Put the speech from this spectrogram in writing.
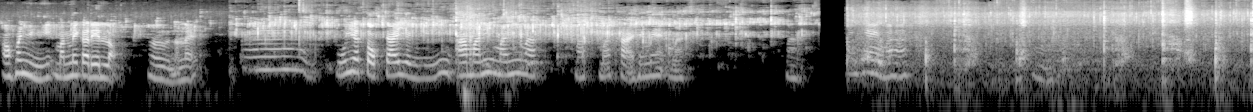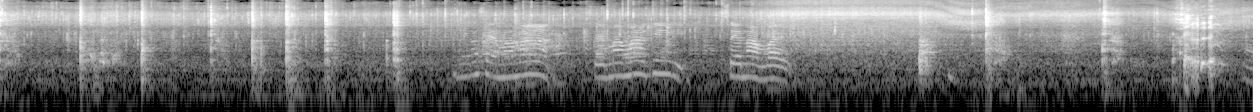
เอามันอย่างนี้ มันไม่กระเด็นหรอก เออ นั่นแหละอืมโอ้ยอย่าตกใจอย่างนี้ อะมานี่มานี่มา มาขายให้แม่มามาแห้งๆนะคะอืมอันนี้ก็ใส่มาม่าใส่มาม่าที่เซน้ำไว้เอา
